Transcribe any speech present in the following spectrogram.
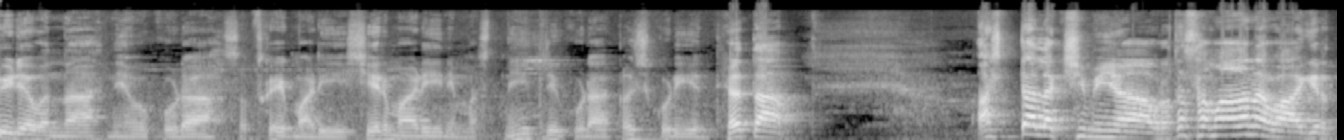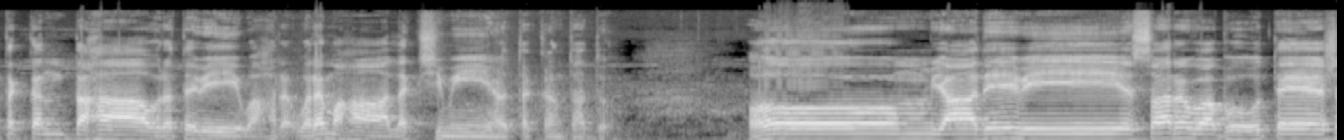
ವಿಡಿಯೋವನ್ನು ನೀವು ಕೂಡ ಸಬ್ಸ್ಕ್ರೈಬ್ ಮಾಡಿ, ಶೇರ್ ಮಾಡಿ, ನಿಮ್ಮ ಸ್ನೇಹಿತರಿಗೂ ಕೂಡ ಕಳಿಸ್ಕೊಡಿ ಅಂತ ಹೇಳ್ತಾ ಅಷ್ಟಲಕ್ಷ್ಮಿಯ ವ್ರತ ಸಮಾನವಾಗಿರ್ತಕ್ಕಂತಹ ವ್ರತವೇ ವರ, ವರಮಹಾಲಕ್ಷ್ಮಿ ಹೇಳ್ತಕ್ಕಂಥದ್ದು. ಓಂ ಯಾ ದೇವಿ ಸರ್ವಭೂತೇಶ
